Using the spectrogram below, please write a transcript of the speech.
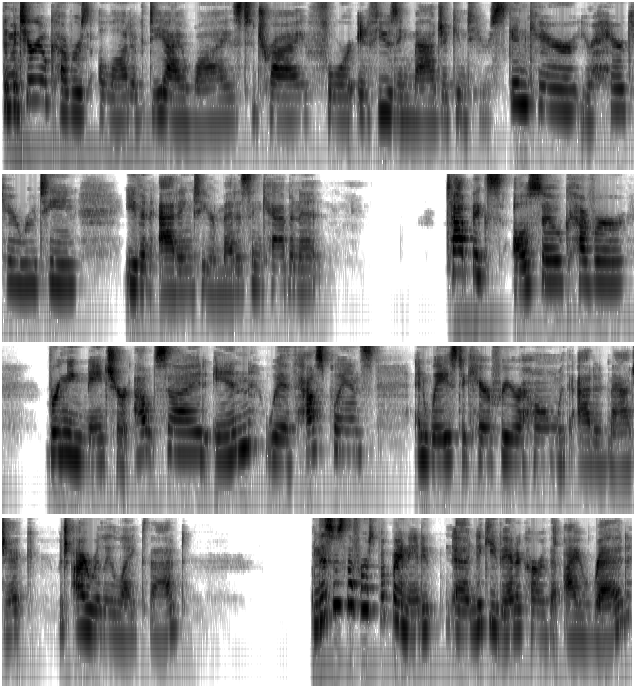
The material covers a lot of DIYs to try for infusing magic into your skincare, your hair care routine, even adding to your medicine cabinet. Topics also cover bringing nature outside in with houseplants and ways to care for your home with added magic, which I really liked that. And this was the first book by uh, Nikki Van De Car that I read,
